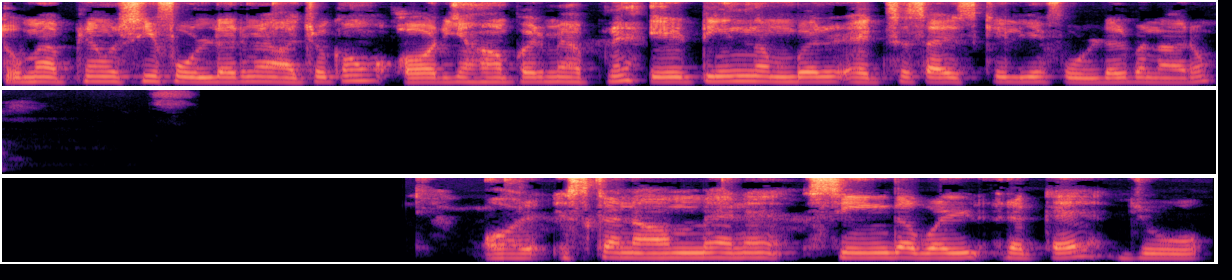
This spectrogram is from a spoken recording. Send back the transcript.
तो मैं अपने उसी फोल्डर में आ चुका हूँ और यहाँ पर मैं अपने 18 नंबर एक्सरसाइज के लिए फोल्डर बना रहा हूँ। और इसका नाम मैंने सीइंग द वर्ल्ड रखा है, जो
